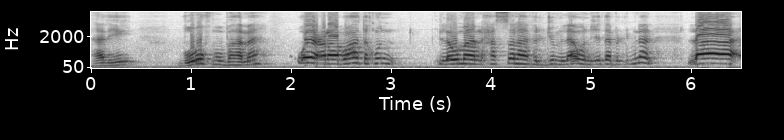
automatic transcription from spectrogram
هذه ظروف مبهمة وإعرابها تكون لو ما نحصلها في الجملة ونجدها في الجملة لا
